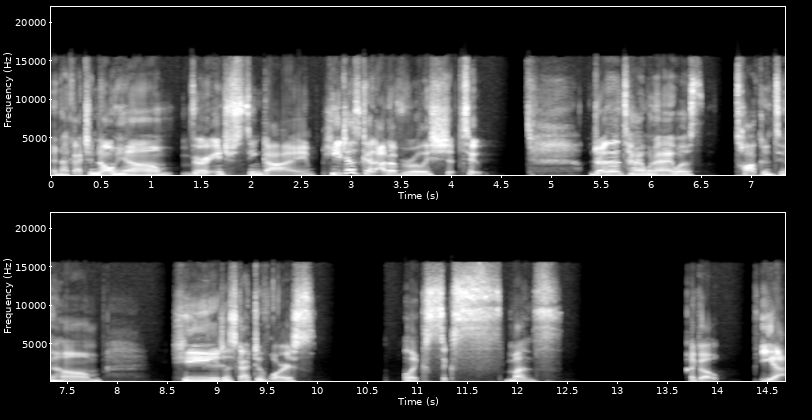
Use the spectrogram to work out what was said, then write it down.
And I got to know him. Very interesting guy. He just got out of a relationship too. During the time when I was talking to him, he just got divorced like six months ago. Yeah,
